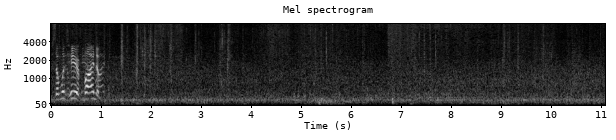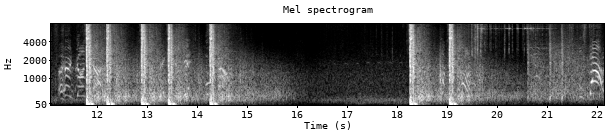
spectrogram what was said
If someone's here, find them. I heard gunshots! Hey, shit! Move out! What the fuck? He's down!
